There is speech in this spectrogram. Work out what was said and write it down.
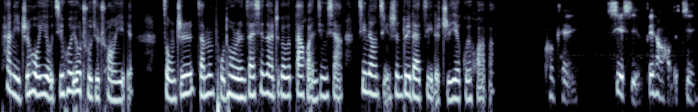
怕你之后一有机会又出去创业。总之，咱们普通人在现在这个大环境下，尽量谨慎对待自己的职业规划吧。OK，谢谢，非常好的建议。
